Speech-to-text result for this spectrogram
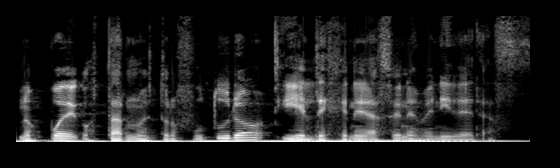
nos puede costar nuestro futuro y el de generaciones venideras.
